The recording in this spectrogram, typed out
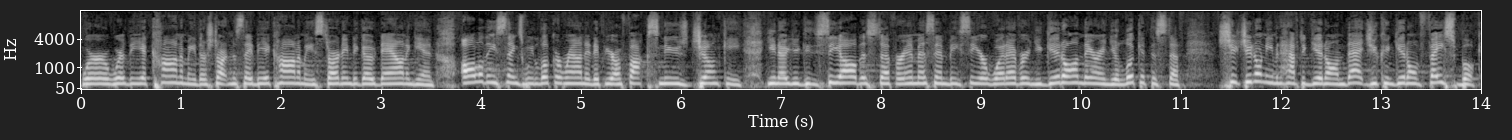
where, where the economy, they're starting to say the economy is starting to go down again. All of these things, we look around and if you're a Fox News junkie, you know, you can see all this stuff or MSNBC or whatever, and you get on there and you look at the stuff. Shoot, you don't even have to get on that. You can get on Facebook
